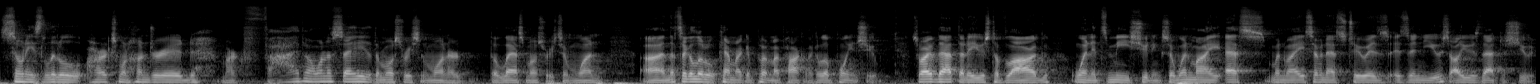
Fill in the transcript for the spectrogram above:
Sony's little RX100 Mark V. I want to say the most recent one or the last most recent one, uh, and that's like a little camera I can put in my pocket, like a little point and shoot. So I have that that I use to vlog when it's me shooting. So when my S, when my A7S II is is in use, I'll use that to shoot.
